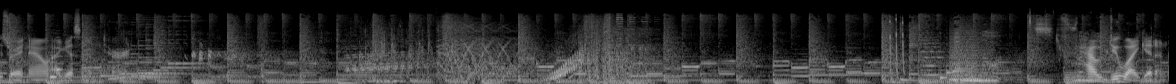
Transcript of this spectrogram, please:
Confused right now. I guess I'm turn. How do I get enough?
